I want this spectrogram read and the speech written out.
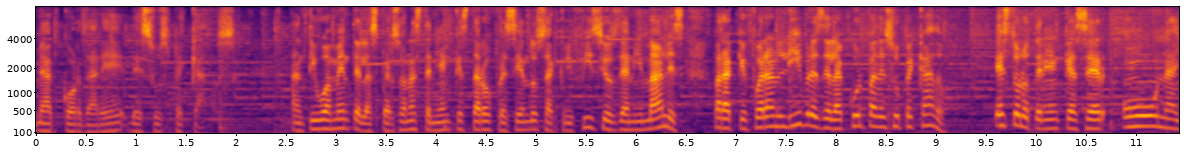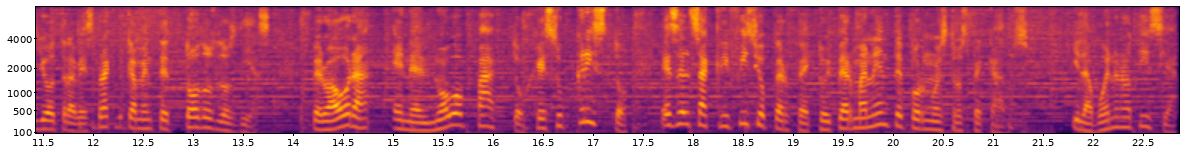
me acordaré de sus pecados. Antiguamente las personas tenían que estar ofreciendo sacrificios de animales para que fueran libres de la culpa de su pecado. Esto lo tenían que hacer una y otra vez, prácticamente todos los días. Pero ahora, en el nuevo pacto, Jesucristo es el sacrificio perfecto y permanente por nuestros pecados. Y la buena noticia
